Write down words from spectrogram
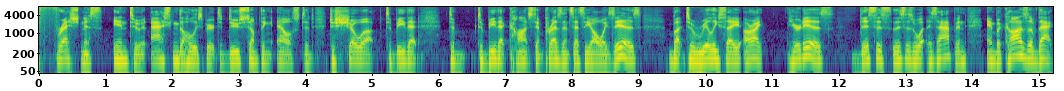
freshness into it, asking the Holy Spirit to do something else, to to show up, to be that to to be that constant presence as He always is, but to really say, all right, here it is. This is this is what has happened, and because of that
